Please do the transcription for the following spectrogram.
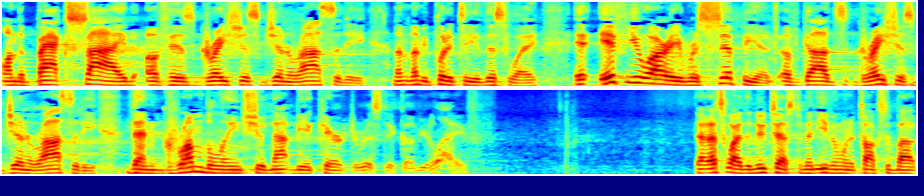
on the backside of his gracious generosity. Let, let me put it to you this way if you are a recipient of God's gracious generosity, then grumbling should not be a characteristic of your life. That's why the New Testament, even when it talks about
